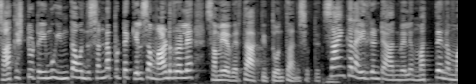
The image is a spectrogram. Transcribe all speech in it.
ಸಾಕಷ್ಟು ಟೈಮು ಇಂತ ಒಂದು ಸಣ್ಣ ಪುಟ್ಟ ಕೆಲಸ ಮಾಡೋದ್ರಲ್ಲೇ ಸಮಯ ವ್ಯರ್ಥ ಆಗ್ತಿತ್ತು ಅಂತ ಅನ್ಸುತ್ತೆ. ಸಾಯಂಕಾಲ ಐದು ಗಂಟೆ ಆದ್ಮೇಲೆ ಮತ್ತೆ ನಮ್ಮ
